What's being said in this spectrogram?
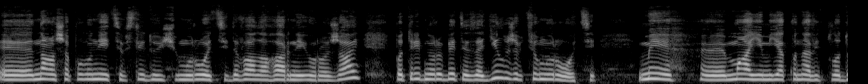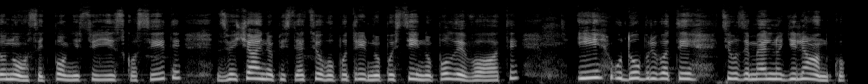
е, наша полуниця в слідуючому році давала гарний урожай, потрібно робити заділ вже в цьому році. Ми е, маємо, як вона відплодоносить, повністю її скосити. Звичайно, після цього потрібно постійно поливати і удобрювати цю земельну ділянку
